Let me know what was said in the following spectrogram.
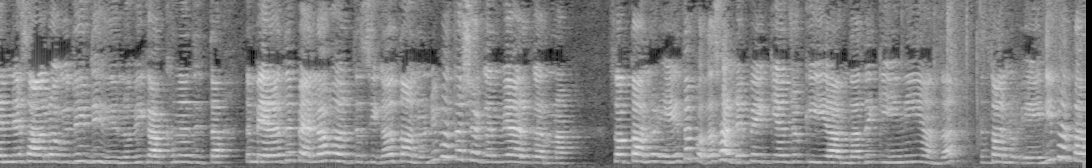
ਇੰਨੇ ਸਾਲ ਹੋ ਗਏ ਤੁਸੀਂ ਦੀਦੀ ਨੂੰ ਵੀ ਕੱਖ ਨਾ ਦਿੱਤਾ ਤੇ ਮੇਰਾ ਤੇ ਪਹਿਲਾ ਵਰਤ ਸੀਗਾ ਤੁਹਾਨੂੰ ਨਹੀਂ ਪਤਾ ਸ਼ਗਨ ਵਿਹਾਰ ਕਰਨਾ। ਸਭ ਤੁਹਾਨੂੰ ਇਹ ਤਾਂ ਪਤਾ ਸਾਡੇ ਪੇਕਿਆਂ ਚੋਂ ਕੀ ਆਂਦਾ ਤੇ ਕੀ ਨਹੀਂ ਆਂਦਾ ਤੇ ਤੁਹਾਨੂੰ ਇਹ ਨਹੀਂ ਪਤਾ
